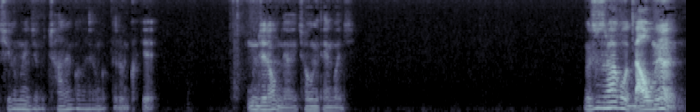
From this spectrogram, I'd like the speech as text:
지금은 이제 뭐 자는 거나 이런 것들은 크게 문제는 없네요. 적응이 된 건지. 수술하고 나오면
